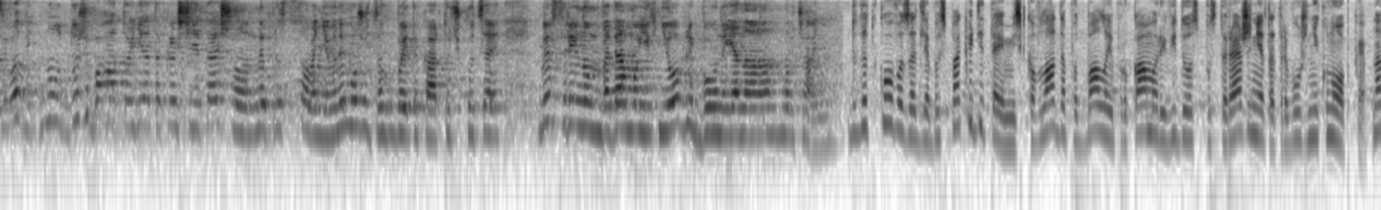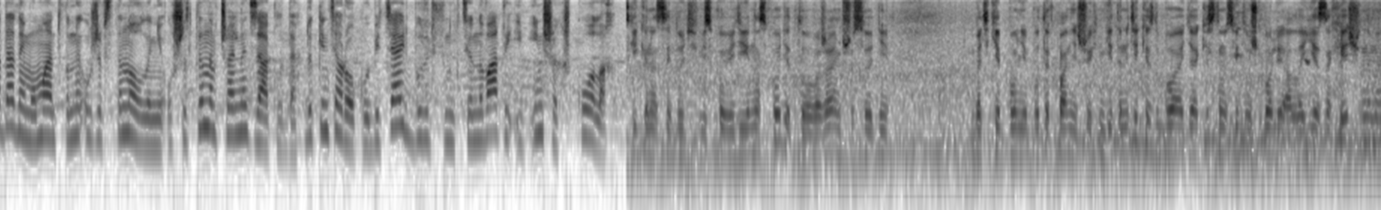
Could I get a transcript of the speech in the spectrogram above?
ці от, ну дуже багато є таких ще дітей, що не пристосовані, вони можуть загубити карточку. Цей ми все рівно ведемо їхній облік, бо вони є на навчанні. Додатково задля безпеки дітей міська влада подбала і про камери відеоспостереження та тривожні кнопки. На даний момент вони уже встановлені у шести навчальних закладах. До кінця року обіцяють будуть функціонувати і в інших школах. Оскільки у нас йдуть військові дії на сході, то вважаємо, що сьогодні батьки повинні бути впевнені, що їхні діти не тільки здобувають якісну освіту в школі, але є захищеними.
